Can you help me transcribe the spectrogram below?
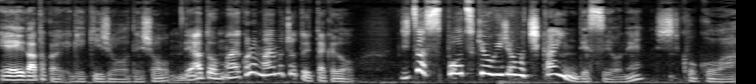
映画とか劇場でしょ。であと前これ前もちょっと言ったけど実はスポーツ競技場も近いんですよね。ここは。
